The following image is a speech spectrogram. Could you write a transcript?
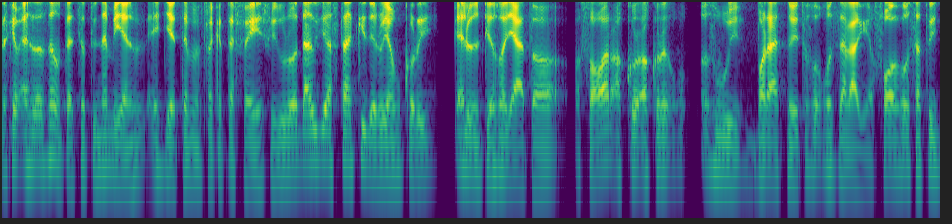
nekem ez az nem tetszett, hogy nem ilyen egyértelműen fekete-fehér figura, de ugye aztán kiderül, hogy amikor így elönti az agyát a, a szar, akkor, akkor az új barátnőjét hozzávágja a falhoz, tehát hogy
